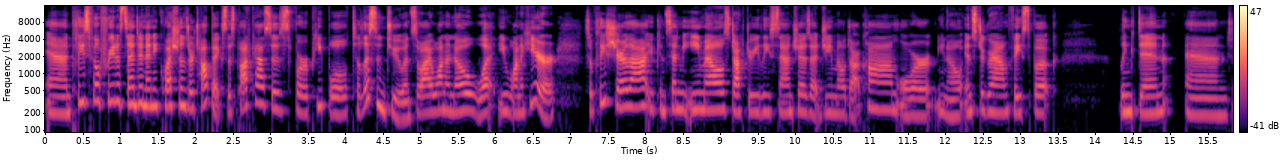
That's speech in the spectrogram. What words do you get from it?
And please feel free to send in any questions or topics. This podcast is for people to listen to. And so I want to know what you want to hear. So please share that. You can send me emails, Dr. Elise Sanchez at gmail.com or, you know, Instagram, Facebook, LinkedIn. And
